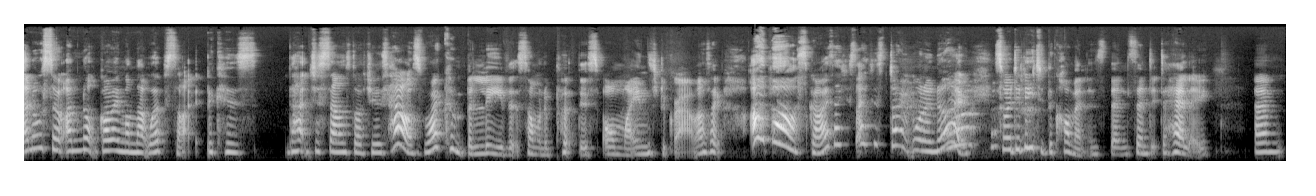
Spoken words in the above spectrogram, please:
And also, I'm not going on that website because that just sounds dodgy as hell. So I couldn't believe that someone had put this on my Instagram. I was like, up arse, guys. I just, I just don't want to know. so I deleted the comment and then sent it to Helly. Um,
